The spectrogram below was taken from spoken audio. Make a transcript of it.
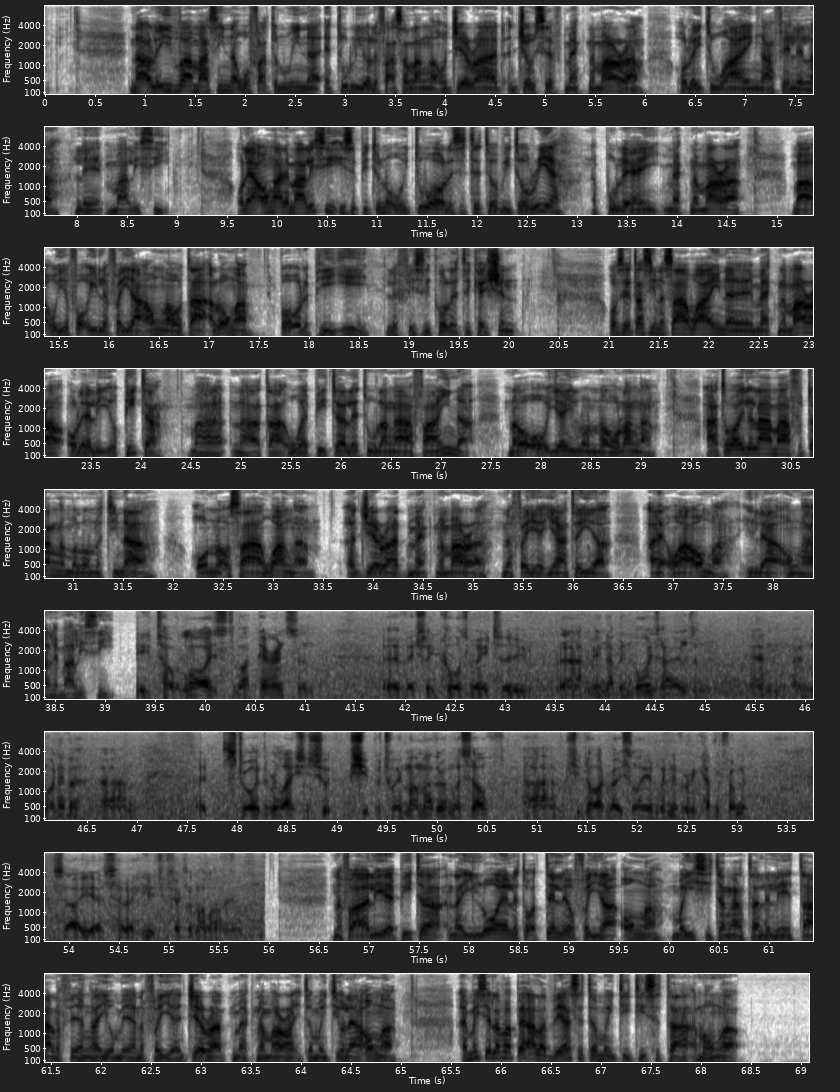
Na ole iwa masina o whatunuina e tuli o le whaasalanga o Gerard Joseph McNamara o le itu ai ngā whelela le Malisi. O le aonga le Malisi i se pitunu ui tua o le se teteo Vitoria na pule ai McNamara ma o ia e fo i le whai aonga o tā alonga po o le PE, le Physical Education. O se tasi na sāwā ina e McNamara o le ali o Pita ma na tā uai e Pita le tūlanga a whāina na o o Yeilona o langa. la mafutanga tina, o sa wanga, a Gerard McNamara na whaia i ai i le malisi. He told lies to my parents and eventually caused me to um, end up in boys' homes and, and, and whatever. Um, it destroyed the relationship between my mother and myself. Um, she died recently and we never recovered from it. So, yeah, it's had a huge effect on my life. Na whaalia e pita na i loa e le toa tele o whaia onga maisi tangata le le tāla whea ngai o mea na whaia Gerard McNamara i tamaiti o a onga. Ai maise lava pe ala vea se tamaiti ti se tā anonga.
